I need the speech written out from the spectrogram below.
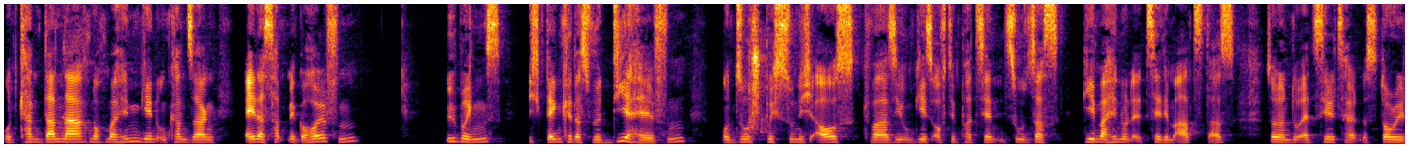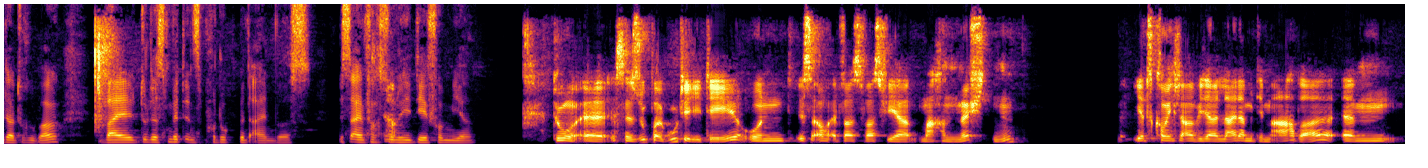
Und kann danach nochmal hingehen und kann sagen, ey, das hat mir geholfen. Übrigens, ich denke, das wird dir helfen. Und so sprichst du nicht aus quasi und gehst auf den Patienten zu und sagst, geh mal hin und erzähl dem Arzt das, sondern du erzählst halt eine Story darüber, weil du das mit ins Produkt mit einwirfst. Ist einfach so ja. eine Idee von mir. Du, äh, ist eine super gute Idee und ist auch etwas, was wir machen möchten. Jetzt komme ich aber wieder leider mit dem Aber. Ähm,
